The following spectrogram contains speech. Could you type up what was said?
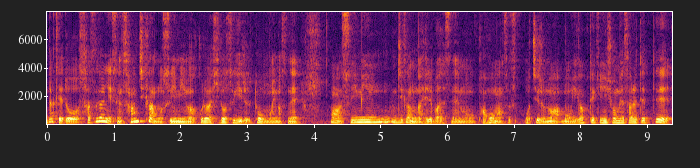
だけどさすがにですね3時間の睡眠はこれはひどすぎると思いますね。まあ睡眠時間が減ればですねもうパフォーマンス落ちるのはもう医学的に証明されてて、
